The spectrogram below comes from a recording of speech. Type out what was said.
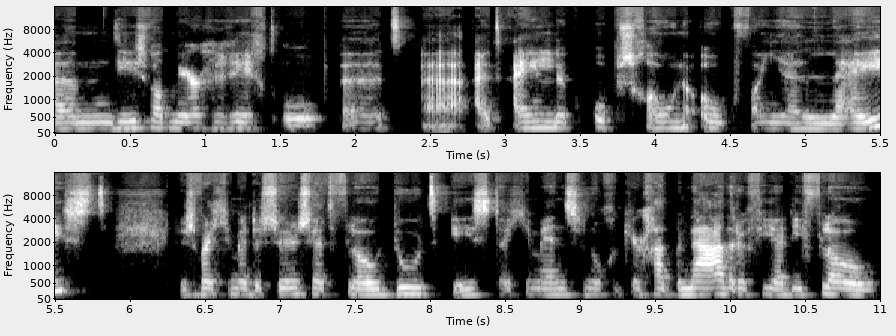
Um, die is wat meer gericht op het uiteindelijk opschonen ook van je lijst. Dus wat je met de Sunset Flow doet, is dat je mensen nog een keer gaat benaderen via die flow.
